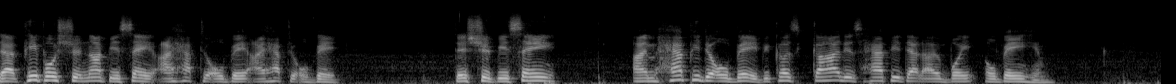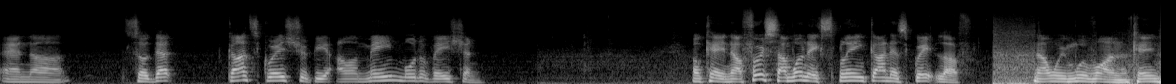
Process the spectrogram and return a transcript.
that people should not be saying, I have to obey, I have to obey. They should be saying, I'm happy to obey because God is happy that I obey, obey Him. And uh, so that God's grace should be our main motivation. Okay, now first I want to explain God has great love. Now we move on, okay?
